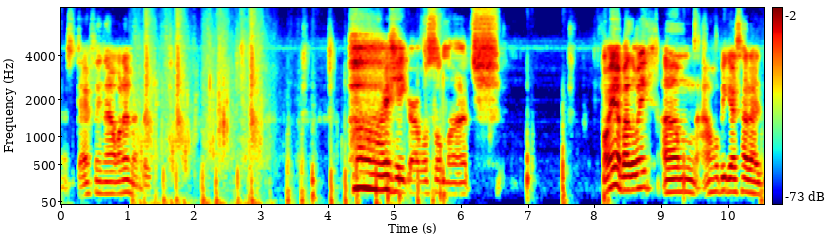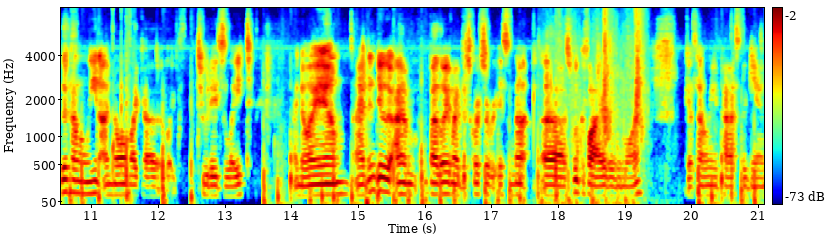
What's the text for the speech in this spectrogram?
That's definitely not what I remembered. I hate gravel so much. Oh yeah, by the way, um, I hope you guys had a good Halloween. I know I'm like uh like two days late. I know I am. I didn't do. I'm. By the way, my Discord server is not uh spookified anymore because Halloween passed again.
